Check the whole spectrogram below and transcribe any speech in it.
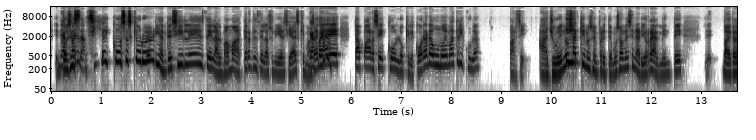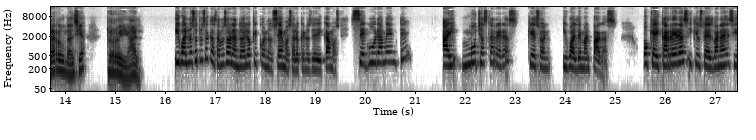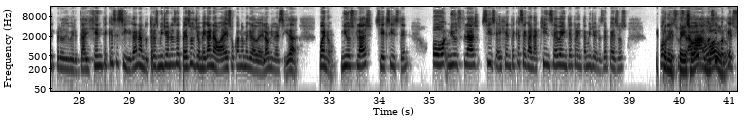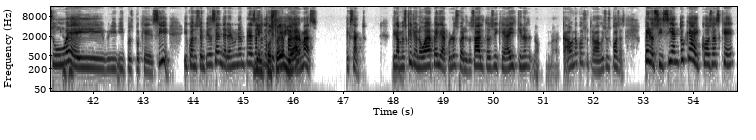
Entonces, sí hay cosas que uno deberían decirles del alma mater desde las universidades que más allá de taparse con lo que le cobran a uno de matrícula, parce, ayúdenos a que nos enfrentemos a un escenario realmente, eh, valga la redundancia, real. Igual nosotros acá estamos hablando de lo que conocemos, a lo que nos dedicamos. Seguramente hay muchas carreras que son igual de mal pagas. O que hay carreras y que ustedes van a decir, pero de verdad hay gente que se sigue ganando 3 millones de pesos. Yo me ganaba eso cuando me gradué de la universidad. Bueno, Newsflash sí existen. O Newsflash, sí, sí hay gente que se gana 15, 20, 30 millones de pesos con el peso trabajos y porque sube y, pues porque sí. Y cuando usted empieza a ascender en una empresa, ¿Y pues el costo de a pagar más. Exacto. Digamos que yo no voy a pelear por los sueldos altos y que hay esquinas, no, cada uno con su trabajo y sus cosas. Pero sí siento que hay cosas que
